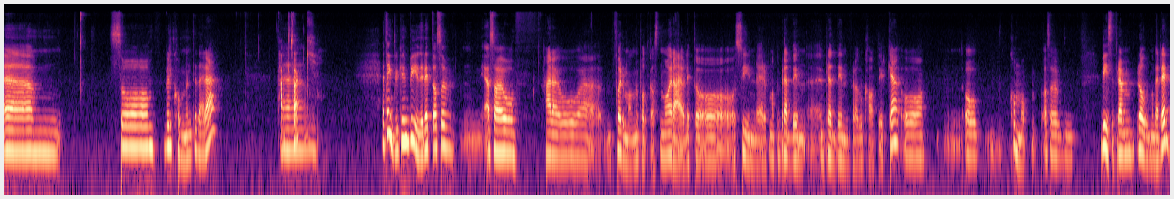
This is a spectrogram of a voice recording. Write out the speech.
Eh, så velkommen til dere. Takk, takk. Eh, jeg tenkte vi kunne begynne litt. Altså, jeg sa jo Her er jo eh, Formålet med podkasten vår er jo litt å, å synliggjøre på en måte bredde, inn, eh, bredde innenfor advokatyrket. Og, og komme opp Altså vise frem rollemodeller.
